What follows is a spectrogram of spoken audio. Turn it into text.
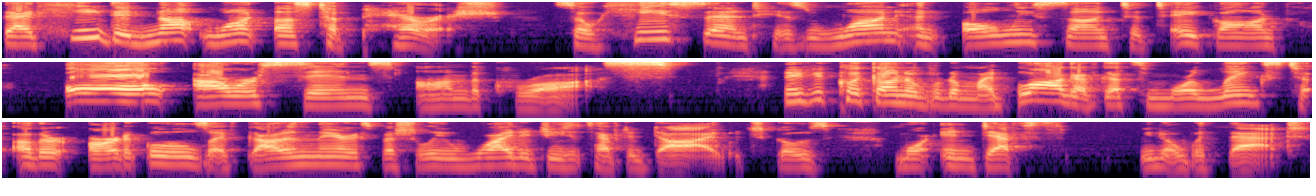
that he did not want us to perish so he sent his one and only son to take on all our sins on the cross. And if you click on over to my blog, I've got some more links to other articles I've got in there, especially why did Jesus have to die, which goes more in depth, you know, with that.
